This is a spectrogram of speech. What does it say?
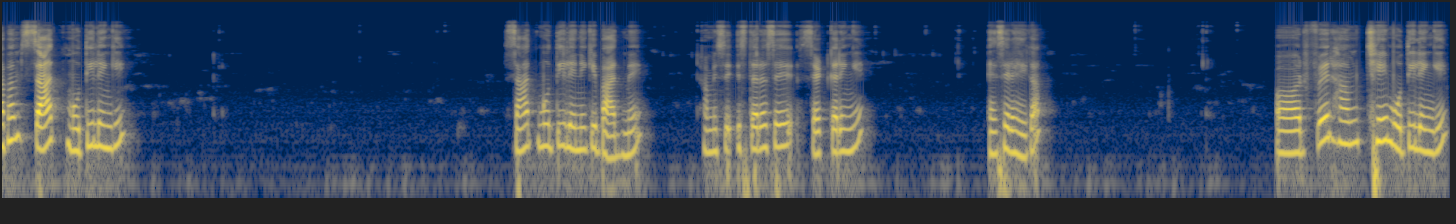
अब हम सात मोती लेंगे। सात मोती लेने के बाद में हम इसे इस तरह से सेट करेंगे। ऐसे रहेगा। और फिर हम छः मोती लेंगे।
